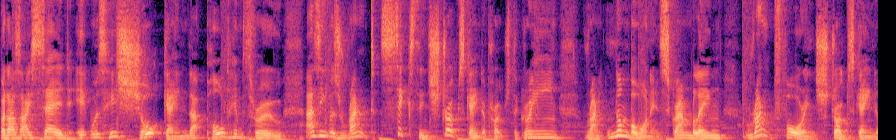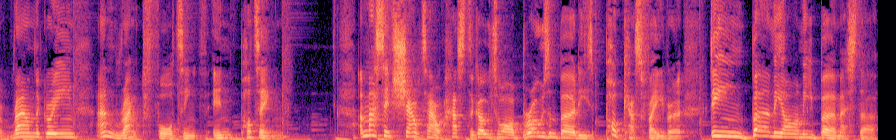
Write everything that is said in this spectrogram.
But as I said, it was his short game that pulled him through as he was ranked 6th in strokes gained approach the green, ranked number 1 in scrambling, ranked 4 in strokes gained around the green, and ranked 14th in putting. A massive shout out has to go to our Bros and Birdies podcast favourite, Dean Burmy Army Burmester,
